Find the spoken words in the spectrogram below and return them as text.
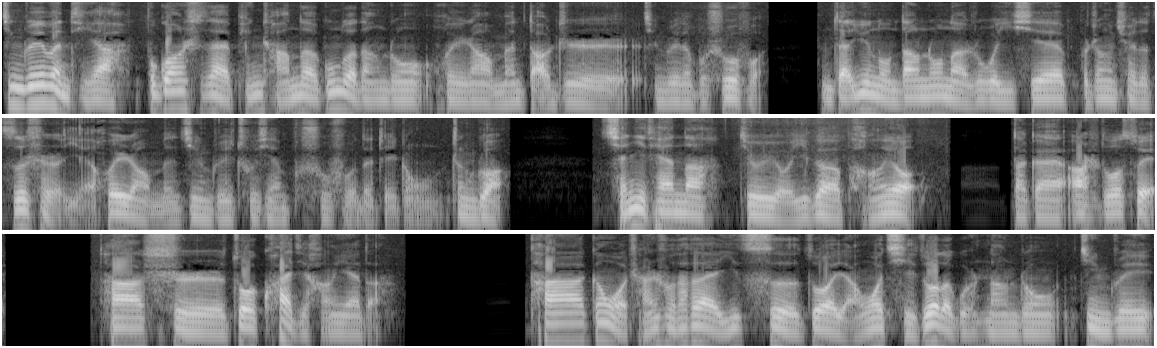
颈椎问题啊，不光是在平常的工作当中会让我们导致颈椎的不舒服，那么在运动当中呢，如果一些不正确的姿势也会让我们颈椎出现不舒服的这种症状。前几天呢，就有一个朋友，大概二十多岁，他是做会计行业的。他跟我阐述，他在一次做仰卧起坐的过程当中，颈椎，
